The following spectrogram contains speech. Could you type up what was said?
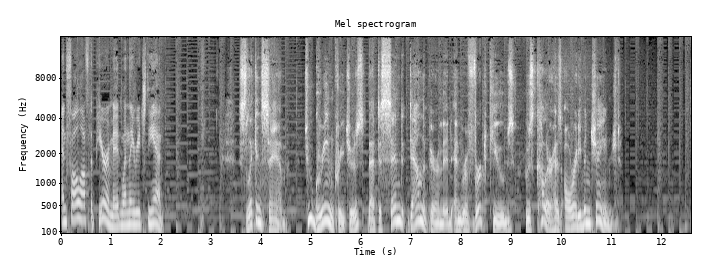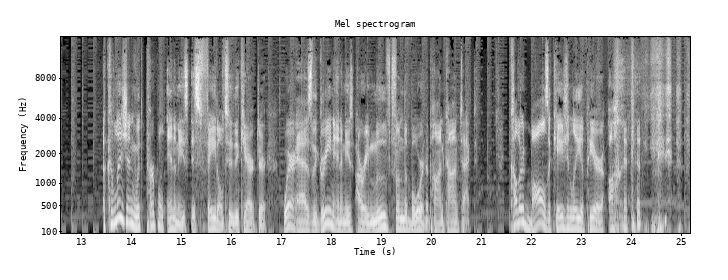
and fall off the pyramid when they reach the end. Slick and Sam, two green creatures that descend down the pyramid and revert cubes whose color has already been changed. A collision with purple enemies is fatal to the character, whereas the green enemies are removed from the board upon contact. Colored balls occasionally appear at the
